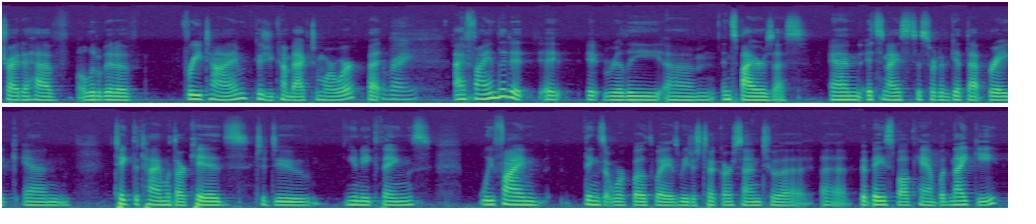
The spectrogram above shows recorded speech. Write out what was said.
try to have a little bit of free time because you come back to more work. But Right. i find that it it, it really um, inspires us. And it's nice to sort of get that break and take the time with our kids to do unique things. We find things that work both ways we just took our son to a, a baseball camp with nike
